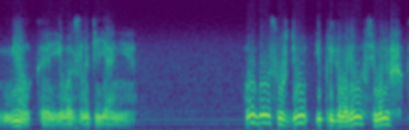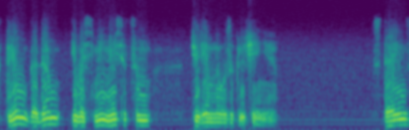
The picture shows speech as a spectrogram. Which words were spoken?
мелкое его злодеяние. Он был осужден и приговорен всего лишь к трем годам и восьми месяцам тюремного заключения. Стейнс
